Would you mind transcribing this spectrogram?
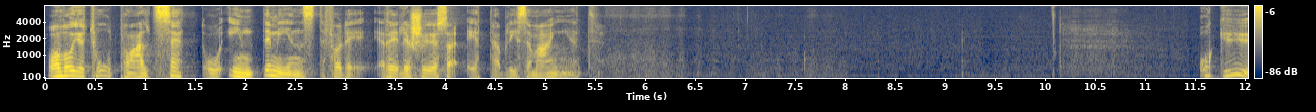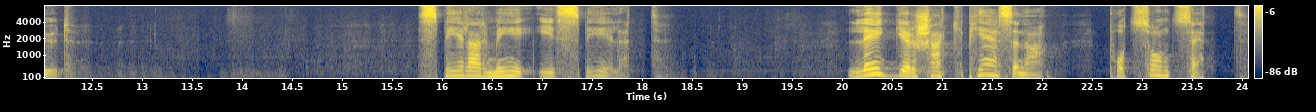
Och han var ju ett hot på allt sätt och inte minst för det religiösa etablissemanget. Och Gud spelar med i spelet. Lägger schackpjäserna på ett sådant sätt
